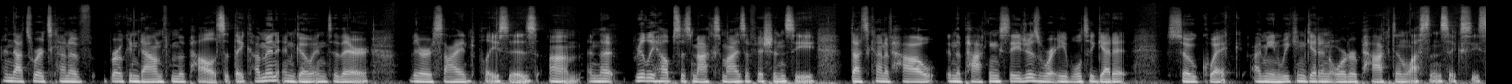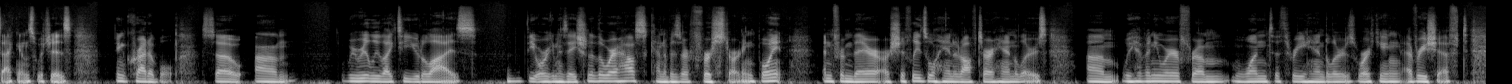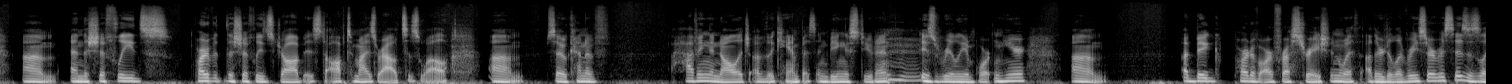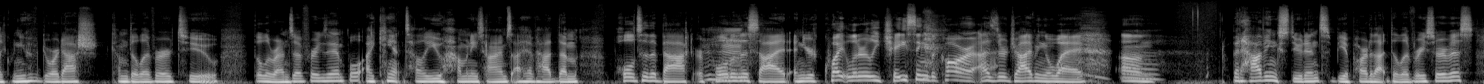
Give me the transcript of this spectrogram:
And that's where it's kind of broken down from the pallets that they come in and go into their their assigned places. Um, and that really helps us maximize efficiency. That's kind of how in the packing stages we're able to get it so quick. I mean we can get an order packed in less than 60 seconds which is incredible. So um, we really like to utilize the organization of the warehouse kind of as our first starting point. And from there, our shift leads will hand it off to our handlers. Um, we have anywhere from one to three handlers working every shift. Um, and the shift leads, part of it, the shift lead's job is to optimize routes as well. Um, so, kind of having a knowledge of the campus and being a student is really important here. Um, a big part of our frustration with other delivery services is like when you have DoorDash come deliver to the Lorenzo, for example, I can't tell you how many times I have had them pull to the back or pull to the side, and you're quite literally chasing the car as they're driving away. Um, but having students be a part of that delivery service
